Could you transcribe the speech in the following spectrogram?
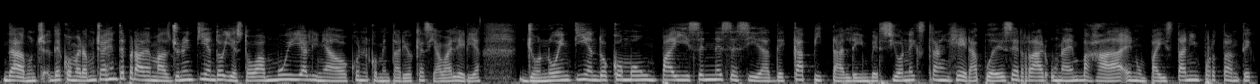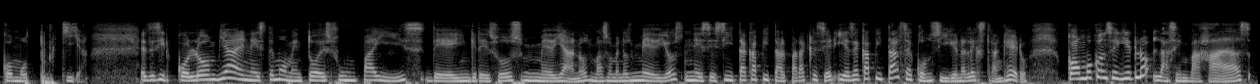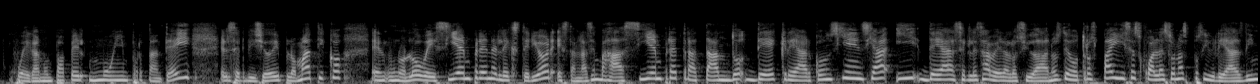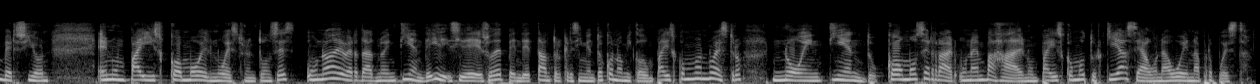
Da de comer a mucha gente, pero además yo no entiendo, y esto va muy alineado con el comentario que hacía Valeria, yo no entiendo cómo un país en necesidad de capital, de inversión extranjera, puede cerrar una embajada en un país tan importante como Turquía. Es decir, Colombia en este momento es un país de ingresos medianos, más o menos medios, necesita capital para crecer y ese capital se consigue en el extranjero. ¿Cómo conseguirlo? Las embajadas juegan un papel muy importante ahí. El servicio diplomático, uno lo ve siempre en el exterior, están las embajadas siempre tratando de crear conciencia y de hacerle saber a los ciudadanos de otros países cuáles son las posibilidades de inversión en un país como el nuestro. Entonces, uno de verdad no entiende, y si de eso depende tanto el crecimiento económico de un país como el nuestro, no entiendo cómo cerrar una embajada en un país como Turquía sea una buena propuesta.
